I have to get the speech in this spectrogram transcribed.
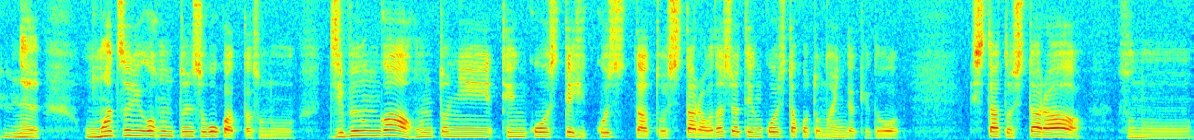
ねお祭りが本当にすごかった。その自分が本当に転校して引っ越したとしたら私は転校したことないんだけどしたとしたらその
